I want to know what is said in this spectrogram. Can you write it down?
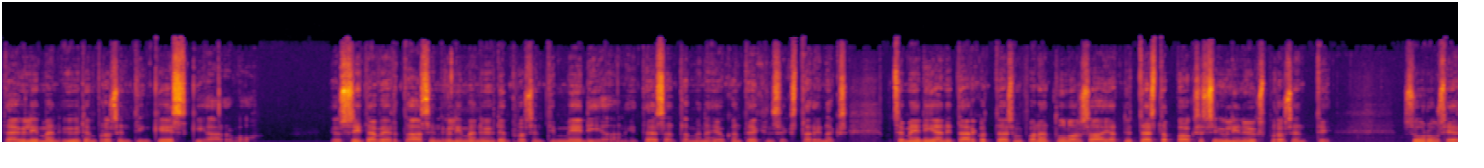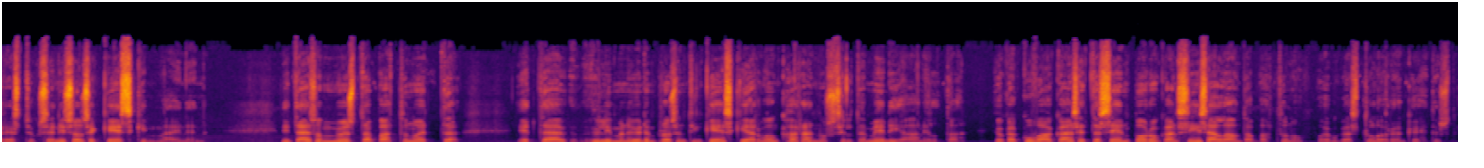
tämä ylimmän yhden prosentin keskiarvo, jos sitä vertaa sen ylimmän yhden prosentin mediaani, niin tämä saattaa mennä hiukan tekniseksi tarinaksi, mutta se mediaani tarkoittaa, jos me tulonsaajat nyt tässä tapauksessa ylin yksi prosentti suuruusjärjestykseen, niin se on se keskimmäinen. Niin tässä on myös tapahtunut, että että ylimmän yhden prosentin keskiarvo on karannut siltä mediaanilta, joka kuvaa myös, että sen porukan sisällä on tapahtunut voimakas tuloerojen kehitystä.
